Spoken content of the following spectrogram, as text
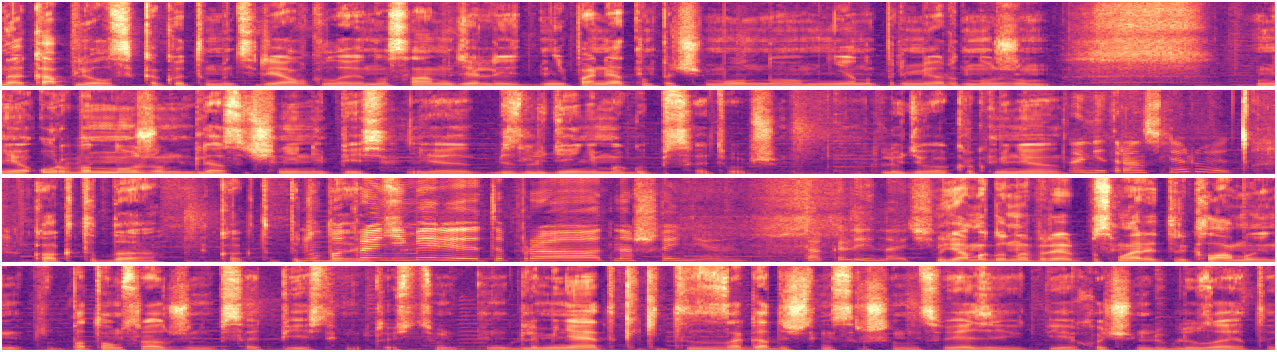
Накапливался какой-то материал в голове. На самом деле непонятно почему, но мне, например, нужен... Мне урбан нужен для сочинения песен. Я без людей не могу писать, в общем. Люди вокруг меня Они транслируют? как-то, да, как-то Ну, передают. по крайней мере, это про отношения, так или иначе. Ну, Я могу, например, посмотреть рекламу и потом сразу же написать песню. То есть для меня это какие-то загадочные совершенно связи. Я их очень люблю за это,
